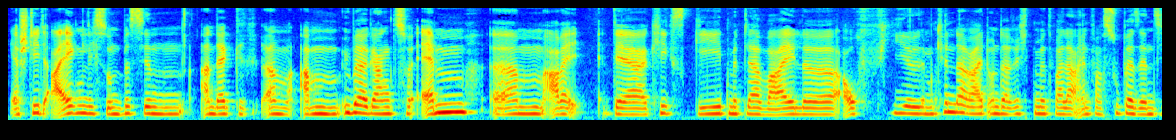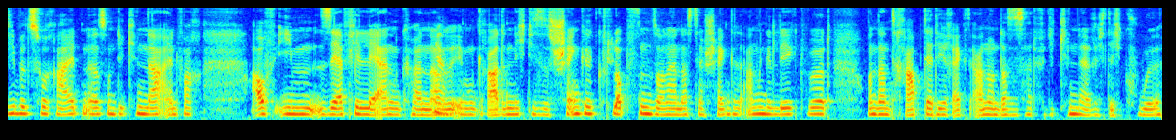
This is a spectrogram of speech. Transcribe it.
Er steht eigentlich so ein bisschen an der, ähm, am Übergang zu M, ähm, aber der Keks geht mittlerweile auch viel im Kinderreitunterricht mit, weil er einfach super sensibel zu reiten ist und die Kinder einfach auf ihm sehr viel lernen können. Also ja. eben gerade nicht dieses Schenkelklopfen, sondern dass der Schenkel angelegt wird und dann trabt er direkt an und das ist halt für die Kinder richtig cool.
